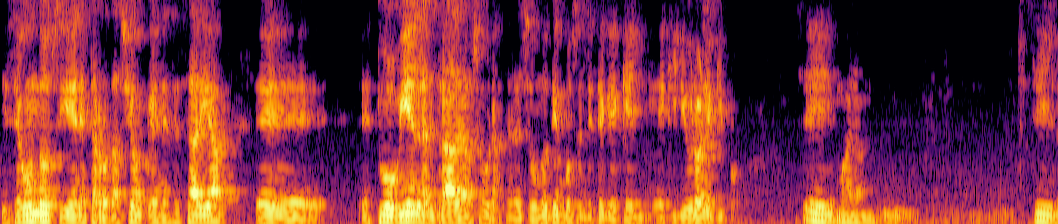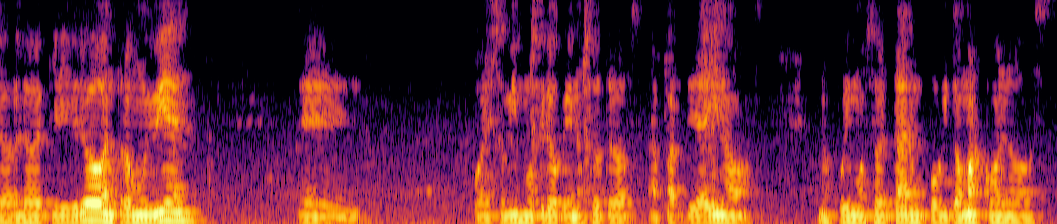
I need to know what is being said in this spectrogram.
Y segundo, si en esta rotación que es necesaria eh, estuvo bien la entrada de Arzura. En el segundo tiempo sentiste que, equilibró al equipo. Sí, bueno, sí, lo, equilibró, entró muy bien. Eh, por eso mismo creo que nosotros a partir de ahí nos pudimos soltar un poquito más con los,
